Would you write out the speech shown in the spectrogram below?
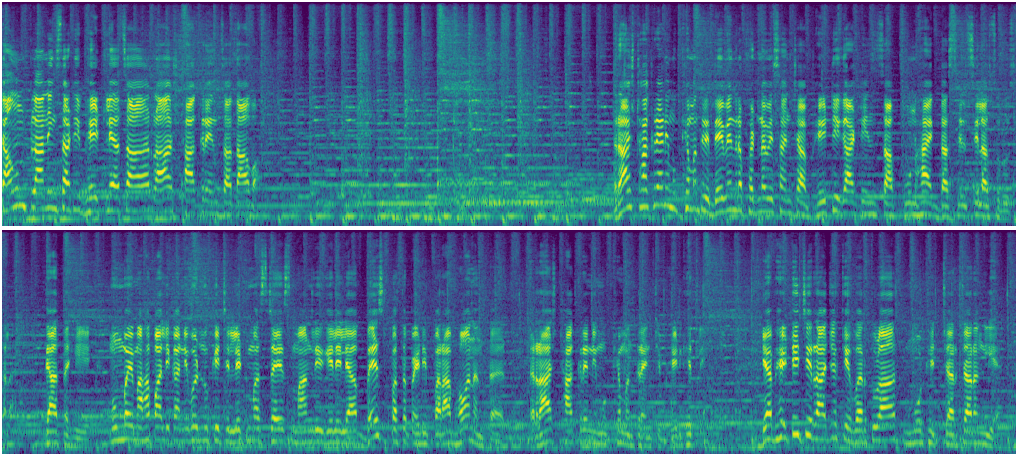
टाउन प्लॅनिंगसाठी भेटल्याचा राज ठाकरेंचा दावा. राज ठाकरे आणि मुख्यमंत्री देवेंद्र फडणवीसांच्या भेटीगाठींचा पुन्हा एकदा सिलसिला सुरू झाला त्यातही मुंबई महापालिका निवडणुकीची लिटमस टेस्ट मानली गेलेल्या बेस्ट पतपेढी पराभवानंतर राज ठाकरेंनी मुख्यमंत्र्यांची भेट घेतली. या भेटीची राजकीय वर्तुळात मोठी चर्चा रंगली आहे.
